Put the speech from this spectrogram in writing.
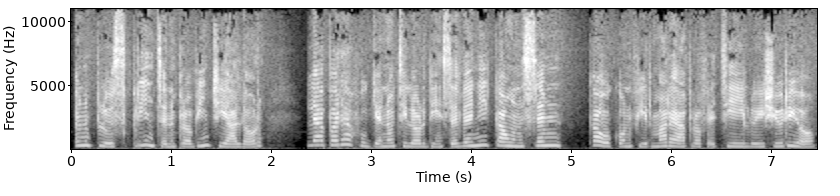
în plus prinț în provincia lor, le apărea hugenoților din Seveni ca un semn, ca o confirmare a profeției lui Jurio.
